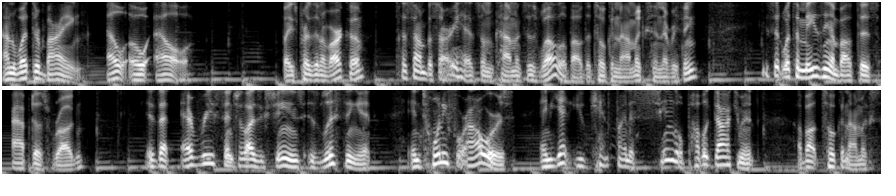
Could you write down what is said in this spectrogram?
on what they're buying. LOL. Vice President of ARCA, Hassan Basari, had some comments as well about the tokenomics and everything. He said what's amazing about this Aptos rug is that every centralized exchange is listing it in 24 hours, and yet you can't find a single public document about tokenomics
